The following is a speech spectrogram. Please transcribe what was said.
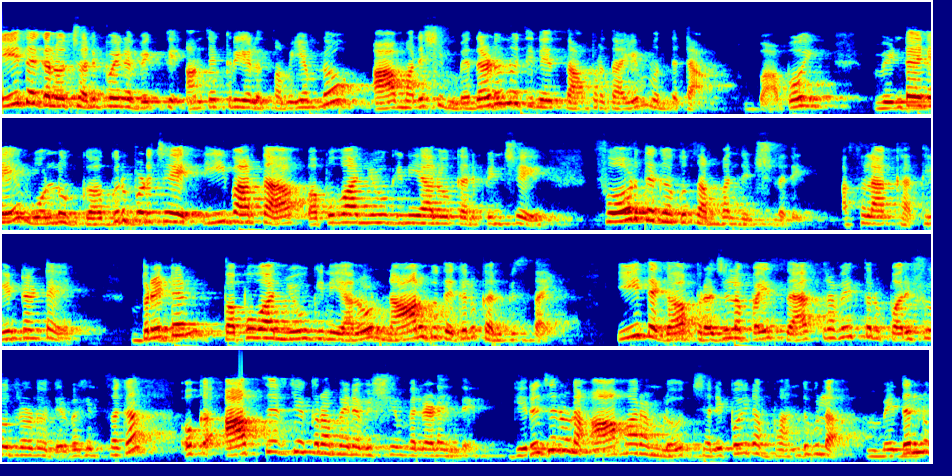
ఈ తెగలో చనిపోయిన వ్యక్తి అంత్యక్రియల సమయంలో ఆ మనిషి మెదడును తినే సాంప్రదాయం ఉందట. బాబోయ్ వింటేనే ఒళ్ళు గగ్గురు పొడిచే ఈ వార్త పపువా న్యూ గినియాలో కనిపించే ఫోర్ తెగకు సంబంధించినది. అసలు ఆ కథ ఏంటంటే బ్రిటన్ పపువా న్యూ గినియాలో నాలుగు తెగలు కనిపిస్తాయి. ఈ తెగ ప్రజలపై శాస్త్రవేత్తలు పరిశోధనలు నిర్వహించగా ఒక ఆశ్చర్యకరమైన విషయం వెల్లడైంది. గిరిజనుల ఆహారంలో చనిపోయిన బంధువుల మెదళ్ళు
